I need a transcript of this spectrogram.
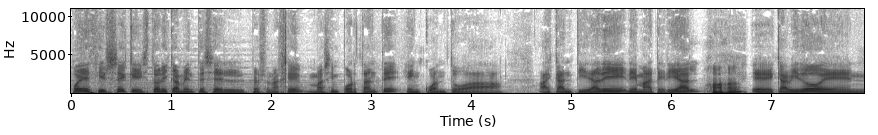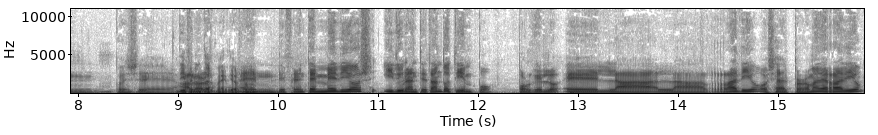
puede decirse que históricamente es el personaje más importante en cuanto a, a cantidad de, de material eh, que ha habido en pues eh, Diferentes lo- medios, ¿no? en diferentes medios y durante tanto tiempo. Porque lo- la, la radio o sea el programa de radio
